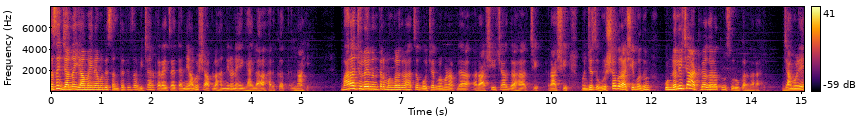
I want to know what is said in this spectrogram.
तसेच ज्यांना या महिन्यामध्ये संततीचा विचार करायचा आहे त्यांनी अवश्य आपला हा निर्णय घ्यायला हरकत नाही. बारा जुलैनंतर मंगळ ग्रहाचं गोचर भ्रमण आपल्या राशीच्या ग्रहाची राशी म्हणजेच वृषभ राशीमधून कुंडलीच्या आठव्या घरातून सुरू करणार आहे. ज्यामुळे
